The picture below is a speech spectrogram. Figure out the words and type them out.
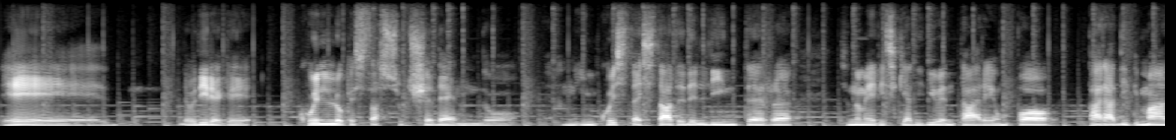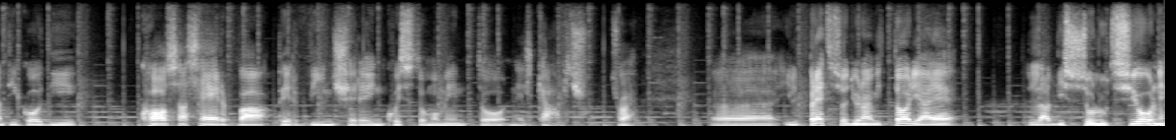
e devo dire che quello che sta succedendo in questa estate dell'Inter secondo me rischia di diventare un po' paradigmatico di cosa serva per vincere in questo momento nel calcio. Cioè, eh, il prezzo di una vittoria è la dissoluzione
